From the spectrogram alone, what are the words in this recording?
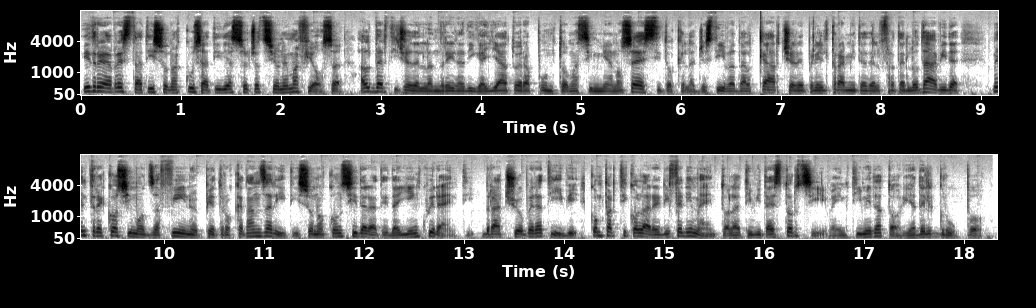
I tre arrestati sono accusati di associazione mafiosa. Al vertice dell'Andrina di Gagliato era appunto Massimiliano Sestito, che la gestiva dal carcere per il tramite del fratello Davide, mentre Cosimo Zaffino e Pietro Catanzaro Mazzariti sono considerati dagli inquirenti bracci operativi con particolare riferimento all'attività estorsiva e intimidatoria del gruppo.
